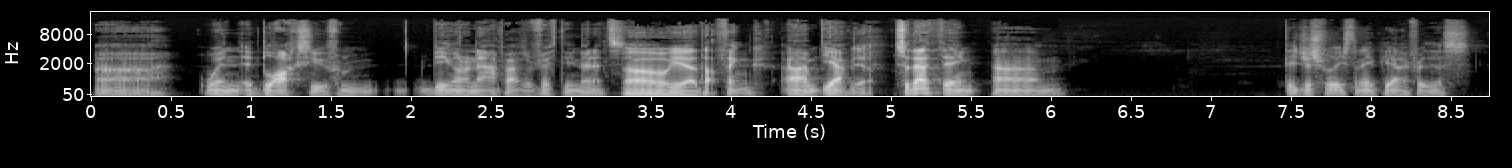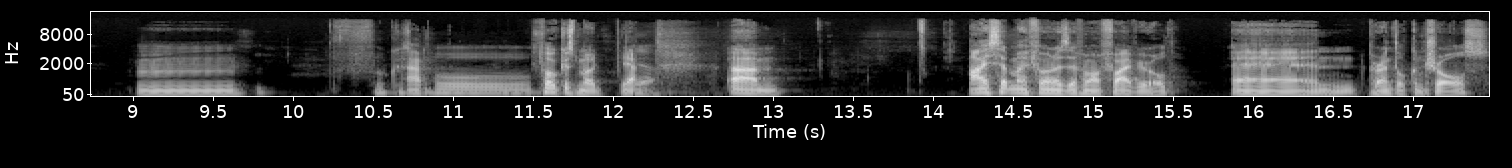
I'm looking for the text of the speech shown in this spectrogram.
uh, when it blocks you from being on an app after 15 minutes? Oh yeah, that thing. Um, yeah. Yeah. So that thing, um, they just released an API for this. Mm, Focus. Apple focus mode. Yeah. Yeah. Um, I set my phone as if I'm a five year old and parental controls,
